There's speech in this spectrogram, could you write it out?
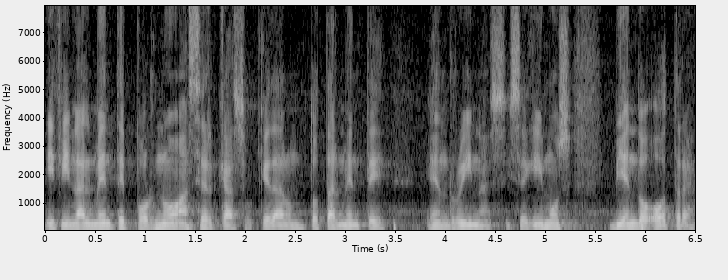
y finalmente por no hacer caso quedaron totalmente en ruinas. Y seguimos viendo otra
